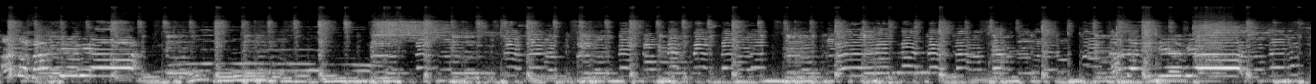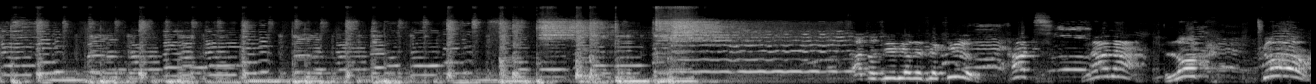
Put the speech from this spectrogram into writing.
あと30秒。Atogibia Defekil, Hat, Nana, Lock, Go,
